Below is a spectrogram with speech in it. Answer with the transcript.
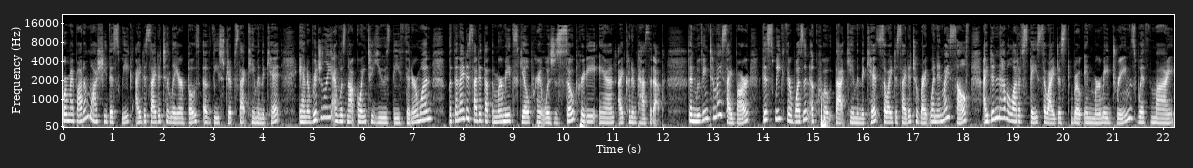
For my bottom washi this week, I decided to layer both of these strips that came in the kit. And originally I was not going to use the thinner one, but then I decided that the mermaid scale print was just so pretty and I couldn't pass it up. Then moving to my sidebar, this week there wasn't a quote that came in the kit, so I decided to write one in myself. I didn't have a lot of space, so I just wrote in Mermaid Dreams with my,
